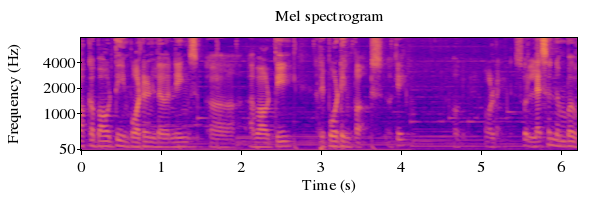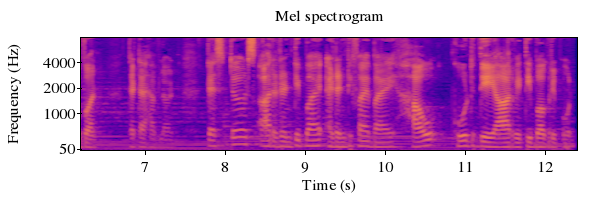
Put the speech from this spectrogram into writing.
talk about the important learnings uh, about the reporting bugs okay? Okay all right. So lesson number one that i have learned. Testers are identified identified by how good they are with the bug report.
